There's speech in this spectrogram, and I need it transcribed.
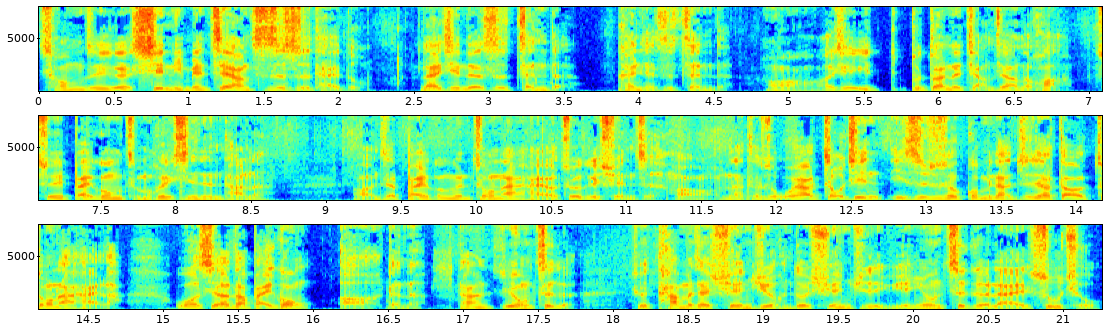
从这个心里面这样支持台独，赖清德是真的，看起来是真的哦，而且一不断的讲这样的话，所以白宫怎么会信任他呢？哦，在白宫跟中南海要做一个选择哦，那他说我要走进，意思就是说国民党就是要到中南海了，我是要到白宫哦，等等，当然用这个，就他们在选举有很多选举的语言，用这个来诉求，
